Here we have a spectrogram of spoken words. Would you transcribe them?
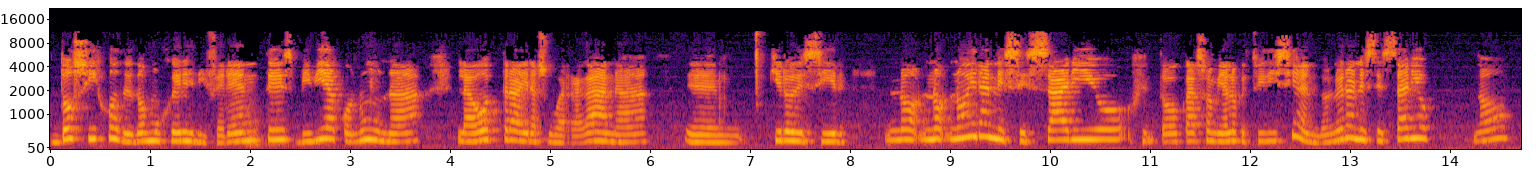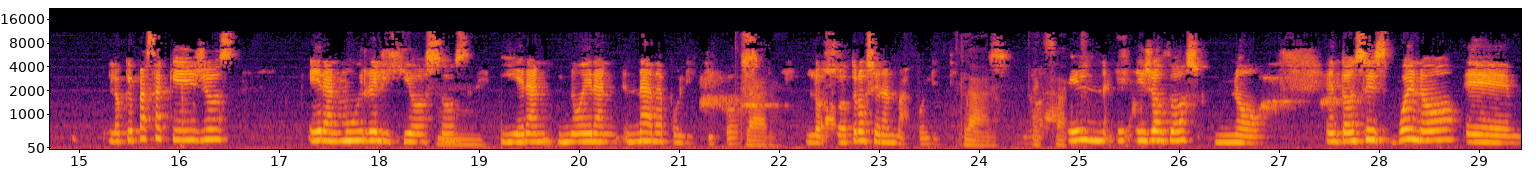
dos hijos de dos mujeres diferentes, vivía con una, la otra era su barragana, em, quiero decir, no, no, no era necesario, en todo caso, mira lo que estoy diciendo, no era necesario, ¿no? Lo que pasa que ellos eran muy religiosos mm. y eran no eran nada políticos. Los otros eran más políticos. Claro, e, ellos dos no. Entonces, bueno, eh,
